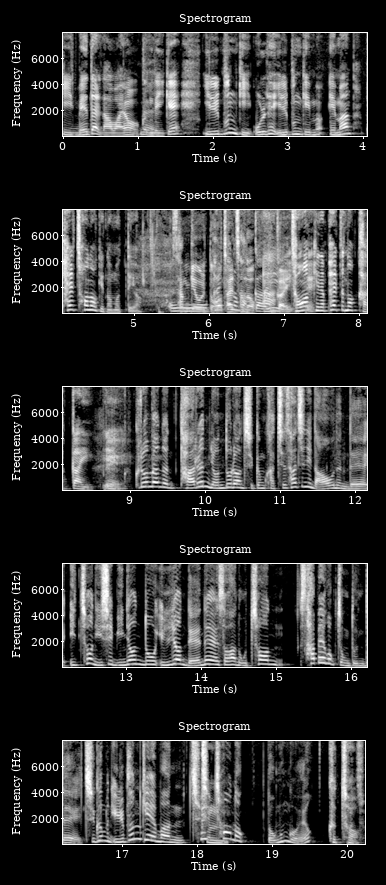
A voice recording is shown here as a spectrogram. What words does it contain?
이 매달 나와요. 근데 네. 이게 1분기 올해 1분기에만 8천억이 넘었대요. 3개월 동안 8천억 8천억 가까이. 가까이. 정확히는 8천억 가까이. 네. 예. 그러면은 다른 연도랑 지금 같이 사진이 나오는데 2022년도 1년 내내에서 한 5,400억 정도인데 지금은 1분기에만 지금- 7천억 넘은 거예요? 그쵸. 그렇죠.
